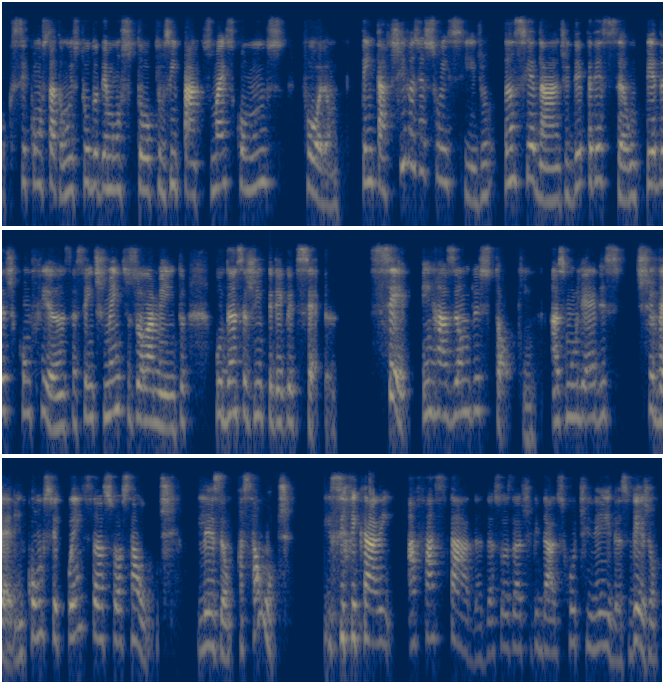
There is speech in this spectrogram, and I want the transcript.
o que se constatou, um estudo demonstrou que os impactos mais comuns foram tentativas de suicídio, ansiedade, depressão, perda de confiança, sentimento de isolamento, mudança de emprego, etc. Se, em razão do stalking, as mulheres tiverem consequências à sua saúde, lesão à saúde, e se ficarem afastadas das suas atividades rotineiras, vejam,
